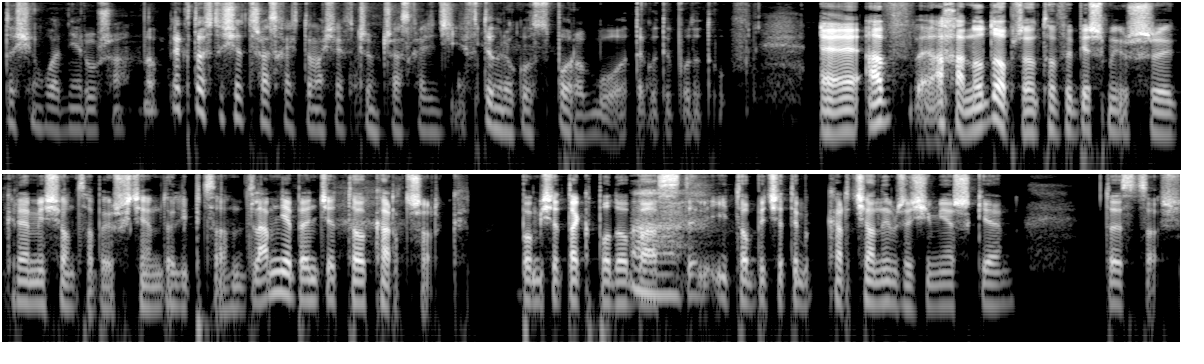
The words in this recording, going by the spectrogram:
to się ładnie rusza. No, jak ktoś chce się trzaskać, to ma się w czym trzaskać. W tym roku sporo było tego typu tytułów. E, a w, aha, no dobrze, no to wybierzmy już y, grę miesiąca, bo już chciałem do lipca. Dla mnie będzie to Card Shark, bo mi się tak podoba Ech. styl i to bycie tym karcianym rzezimieszkiem, to jest coś.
